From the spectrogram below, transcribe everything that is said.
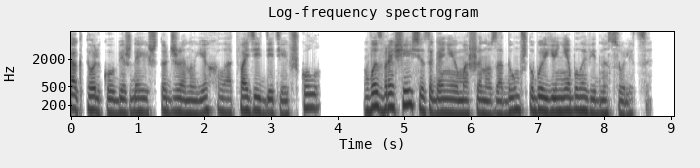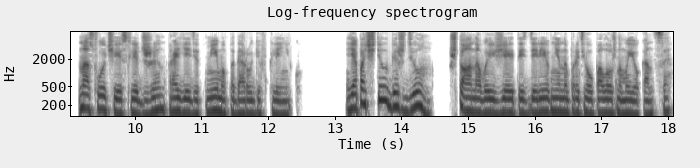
Как только убеждаюсь, что Джен уехала отвозить детей в школу, возвращаюсь и загоняю машину за дом, чтобы ее не было видно с улицы, на случай, если Джен проедет мимо по дороге в клинику. Я почти убежден, что она выезжает из деревни на противоположном ее конце,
